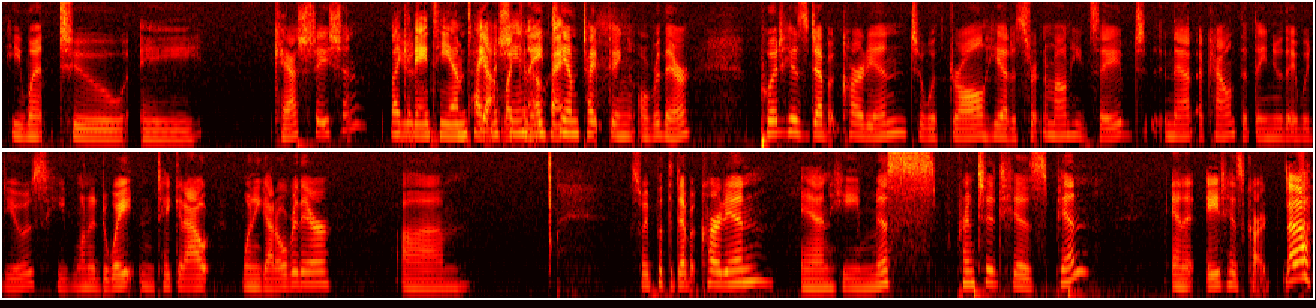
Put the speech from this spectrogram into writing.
He went to a cash station, like You- an ATM type yeah, machine? like an Okay. ATM type thing over there. Put his debit card in to withdraw. He had a certain amount he'd saved in that account that they knew they would use. He wanted to wait and take it out when he got over there. Um, so he put the debit card in and he misprinted his PIN and it ate his card. Ah.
